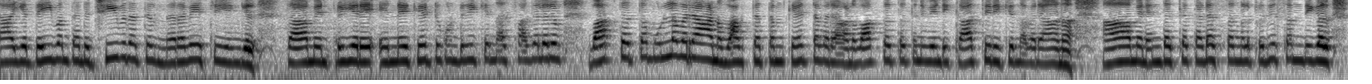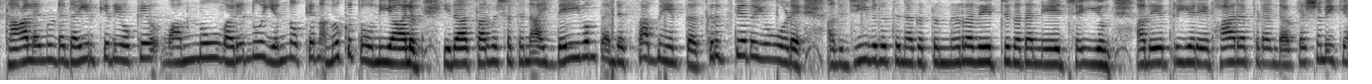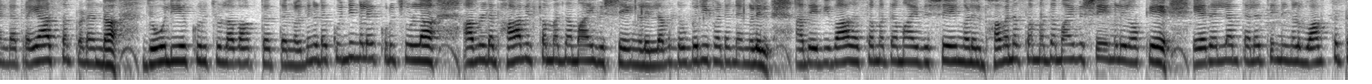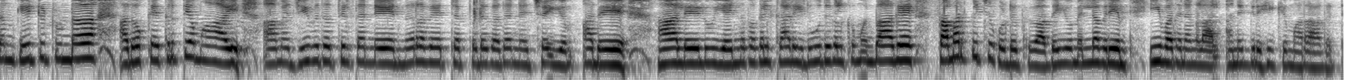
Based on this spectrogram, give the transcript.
സർവശക്തനായ ദൈവം തന്റെ ജീവിതത്തിൽ നിറവേറ്റിയെങ്കിൽ സാമ്യൻ പ്രിയരെ എന്നെ കേട്ടുകൊണ്ടിരിക്കുന്ന സകലരും വാക്തത്വം ഉള്ളവരാണ് വാക്തത്വം കേട്ടവരാണ് വാക്തത്വത്തിന് വേണ്ടി കാത്തിരിക്കുന്നവരാണ്. ആമൻ. എന്തൊക്കെ തടസ്സങ്ങൾ പ്രതിസന്ധികൾ കാലങ്ങളുടെ ദൈർഘ്യതയൊക്കെ വന്നു വരുന്നു എന്നൊക്കെ നമുക്ക് തോന്നിയാലും ഇതാ സർവശക്തനായി ദൈവം തന്റെ സമയത്ത് കൃത്യതയോടെ അത് ജീവിതത്തിനകത്ത് നിറവേറ്റുക തന്നെ ചെയ്യും. അതേ പ്രിയരെ ഭാരപ്പെടേണ്ട വിഷമിക്കേണ്ട പ്രയാസപ്പെടേണ്ട ജോലിയെക്കുറിച്ചുള്ള വാക്തത്വങ്ങൾ നിങ്ങളുടെ കുഞ്ഞുങ്ങളെക്കുറിച്ചുള്ള അവരുടെ ഭാവി സംബന്ധമായ വിഷയങ്ങളിൽ അവരുടെ ഉപരിപഠനങ്ങളിൽ അതേ വിവാഹ സംബന്ധമായ വിഷയങ്ങളിൽ ഭവന സംബന്ധമായ വിഷയങ്ങളിലൊക്കെ ഏതെല്ലാം തലത്തിൽ നിങ്ങൾ വാക്തത്വം കേട്ടിട്ടുണ്ട് അതൊക്കെ കൃത്യമായി ആമ ജീവിതത്തിൽ തന്നെ നിറവേറ്റപ്പെടുക തന്നെ ചെയ്യും. അതെ ഹാലേലൂയ ഇന്ന് പകൽക്കാലം ഈ ദൂതുകൾക്ക് മുൻപാകെ സമർപ്പിച്ചു കൊടുക്കുക. ദൈവം എല്ലാവരെയും ഈ വചനങ്ങളാൽ അനുഗ്രഹിക്കുമാറാകട്ടെ.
